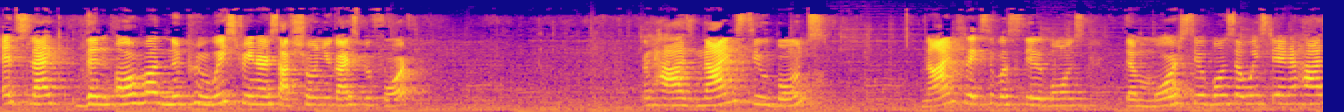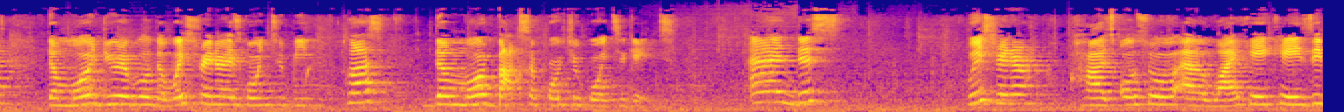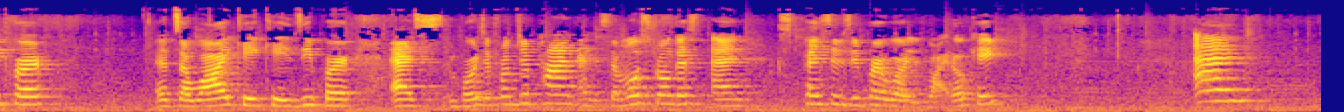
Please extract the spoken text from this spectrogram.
it's like the normal Neoprene waist trainers I've shown you guys before. It has nine steel bones, nine flexible steel bones. The more steel bones the waist trainer has, the more durable the waist trainer is going to be. Plus, the more back support you're going to get. And this waist trainer has also a YKK zipper it's a YKK zipper as imported from Japan and it's the most strongest and expensive zipper worldwide, okay?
